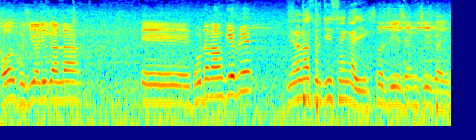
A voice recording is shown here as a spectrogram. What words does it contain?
ਬਹੁਤ ਖੁਸ਼ੀ ਵਾਲੀ ਗੱਲ ਆ। ਤੇ ਤੁਹਾਡਾ ਨਾਮ ਕੀ ਹੈ ਵੀਰੇ? ਮੇਰਾ ਨਾਮ ਸੁਰਜੀਤ ਸਿੰਘ ਹੈ ਜੀ। ਸੁਰਜੀਤ ਸਿੰਘ ਠੀਕ ਹੈ ਜੀ।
